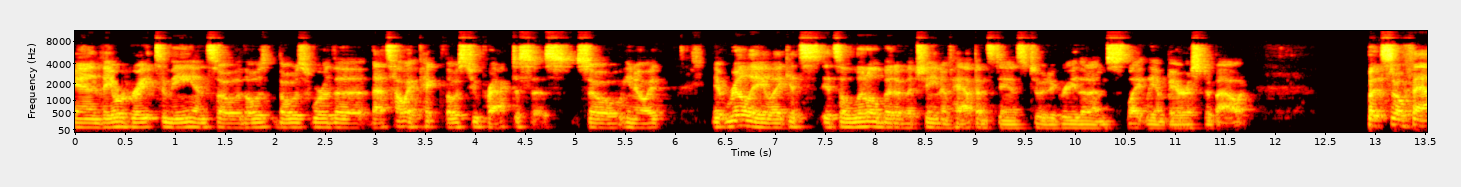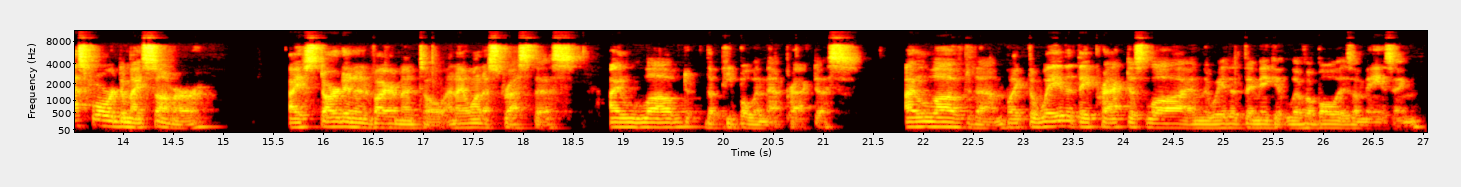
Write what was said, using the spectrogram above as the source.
and they were great to me. And so those those were the that's how I picked those two practices. So you know it it really like it's it's a little bit of a chain of happenstance to a degree that I'm slightly embarrassed about. But so fast forward to my summer, I start started environmental, and I want to stress this. I loved the people in that practice. I loved them. Like the way that they practice law and the way that they make it livable is amazing.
